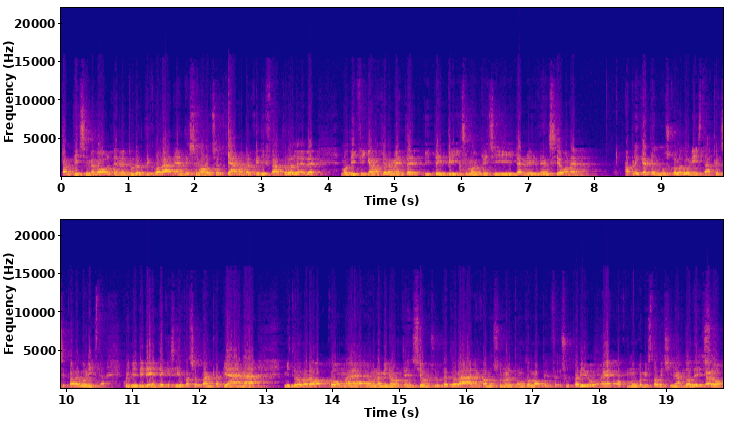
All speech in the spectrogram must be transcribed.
tantissime volte nel pluriarticolare anche se non lo cerchiamo perché di fatto le leve modificano chiaramente i, tempi, diciamo, i, i termini di tensione applicati al muscolo agonista, al principale agonista. Quindi è evidente che se io faccio panca piana mi troverò con eh, una minor tensione sul pettorale quando sono nel punto morto inf- superiore, o comunque mi sto avvicinando adesso,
